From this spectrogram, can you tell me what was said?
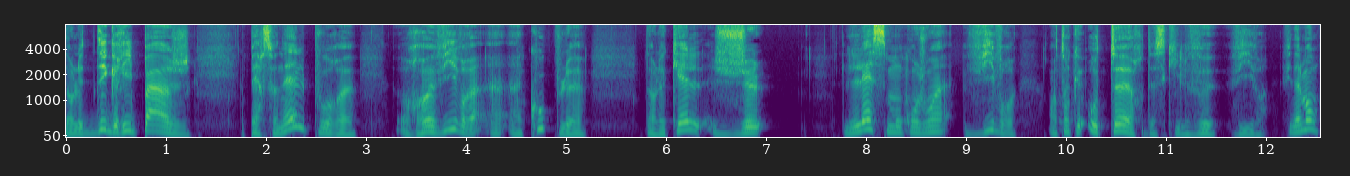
le dégrippage personnel pour euh, revivre un couple dans lequel je laisse mon conjoint vivre en tant qu'auteur de ce qu'il veut vivre. Finalement,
